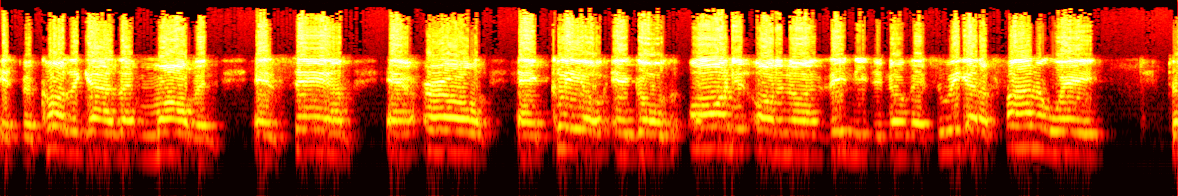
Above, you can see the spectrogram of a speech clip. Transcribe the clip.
it's because of guys like Marvin and Sam and Earl and Cleo. It goes on and on and on. They need to know that. So we got to find a way to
